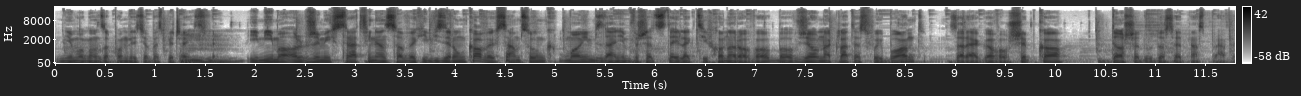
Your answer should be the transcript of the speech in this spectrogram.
nie mogą zapomnieć o bezpieczeństwie. Mm. I mimo olbrzymich strat finansowych i wizerunkowych, Samsung moim zdaniem wyszedł z tej lekcji honorowo, bo wziął na klatę swój błąd, zareagował szybko i doszedł do sedna sprawy.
